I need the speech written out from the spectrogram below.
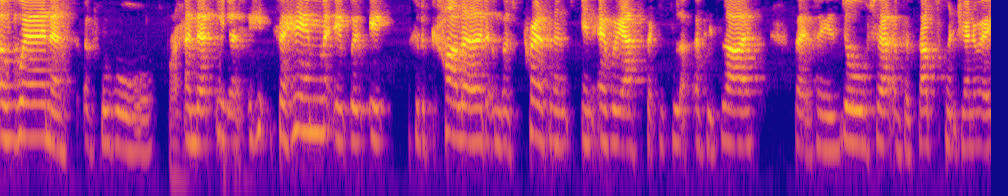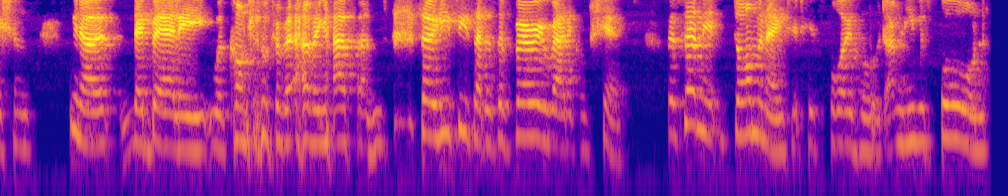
awareness of the war, right. and that you know he, for him it was it sort of coloured and was present in every aspect of, of his life but for his daughter and for subsequent generations, you know, they barely were conscious of it having happened. So he sees that as a very radical shift. But certainly it dominated his boyhood. I mean, he was born,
